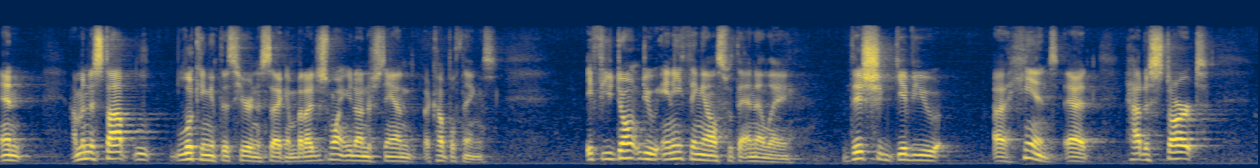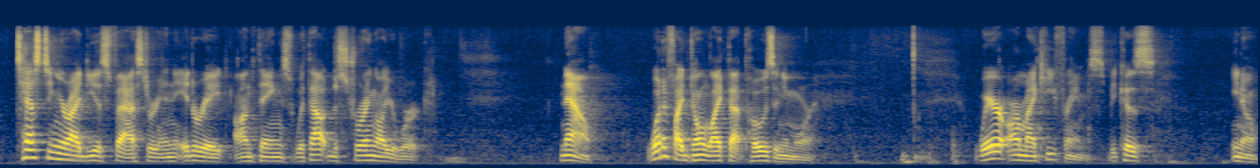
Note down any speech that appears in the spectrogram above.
and I'm going to stop looking at this here in a second, but I just want you to understand a couple things. If you don't do anything else with the NLA, this should give you a hint at how to start testing your ideas faster and iterate on things without destroying all your work. Now, what if I don't like that pose anymore? Where are my keyframes? Because, you know,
